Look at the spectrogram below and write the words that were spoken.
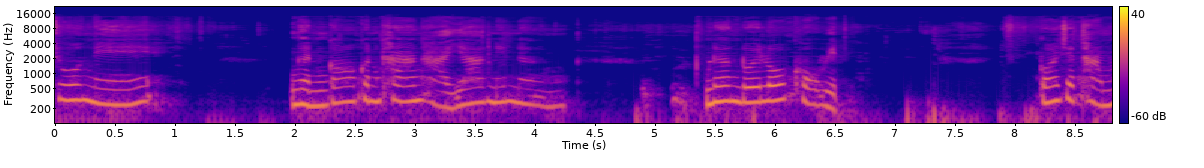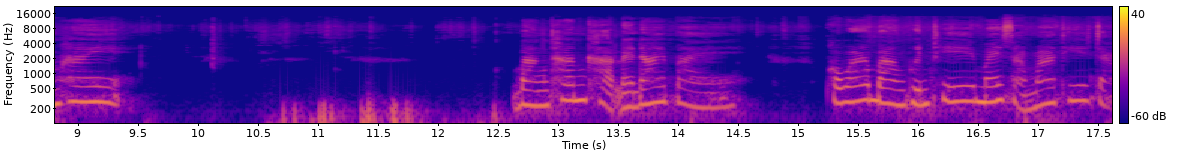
ช่วงนี้ เงินก็ค่อนข้างหายากนิดนึงเนื่องด้วยโรคโควิด ก็จะทำให้ บางท่านขาดรายได้ไป เพราะว่าบางพื้นที่ไม่สามารถที่จะ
